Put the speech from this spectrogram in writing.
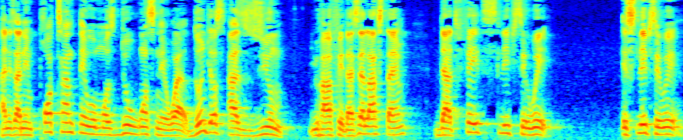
And it's an important thing we must do once in a while. Don't just assume you have faith. I said last time that faith slips away. It slips away.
